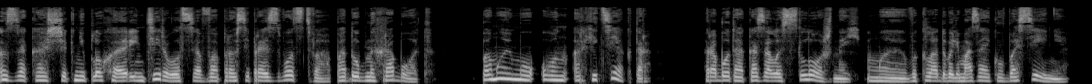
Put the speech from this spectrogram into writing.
Заказчик неплохо ориентировался в вопросе производства подобных работ. По-моему, он архитектор. Работа оказалась сложной, мы выкладывали мозаику в бассейне,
